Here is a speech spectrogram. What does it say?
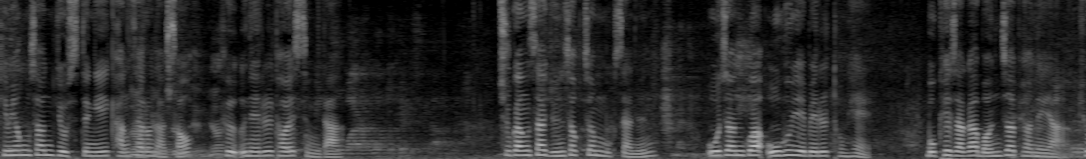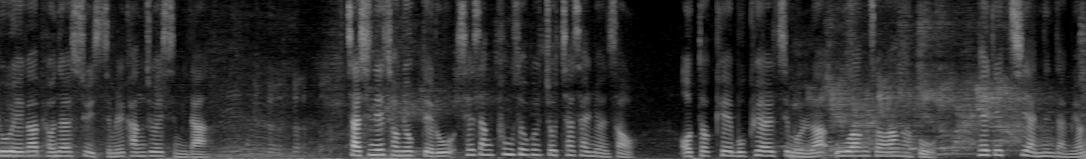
김형선 교수 등이 강사로 나서 그 은혜를 더했습니다. 주강사 윤석전 목사는 오전과 오후 예배를 통해 목회자가 먼저 변해야 교회가 변할 수 있음을 강조했습니다. 자신의 정욕대로 세상 풍속을 쫓아 살면서 어떻게 목회할지 몰라 우왕좌왕하고 회개치 않는다면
